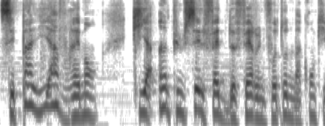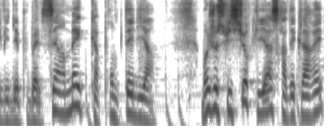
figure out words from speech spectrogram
C'est pas l'IA vraiment qui a impulsé le fait de faire une photo de Macron qui vide les poubelles. C'est un mec qui a prompté l'IA. Moi, je suis sûr que l'IA sera déclarée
